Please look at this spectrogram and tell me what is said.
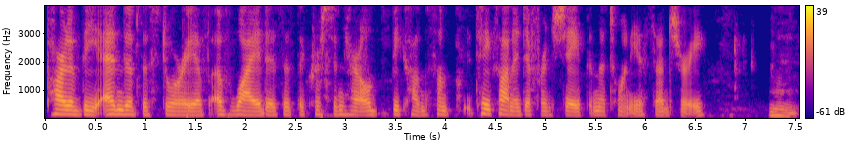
part of the end of the story of, of why it is that the Christian Herald becomes some takes on a different shape in the 20th century. Mm.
